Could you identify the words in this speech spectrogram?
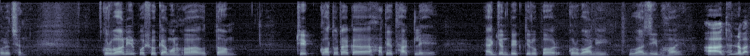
করেছেন, কোরবানির পশু কেমন হওয়া উত্তম? ঠিক কত টাকা হাতে থাকলে একজন ব্যক্তির উপর কোরবানি ওয়াজিব হয়? ধন্যবাদ।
